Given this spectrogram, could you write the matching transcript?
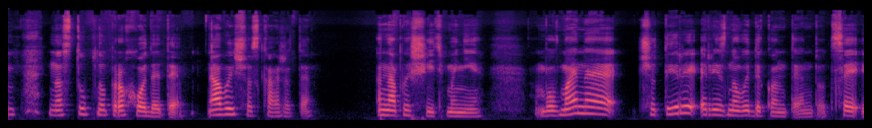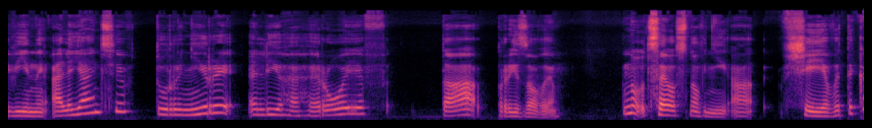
наступну проходити. А ви що скажете? Напишіть мені, бо в мене чотири різновиди контенту: це війни альянсів, турніри, Ліга Героїв та призови. Ну, це основні. А ще є ВТК,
